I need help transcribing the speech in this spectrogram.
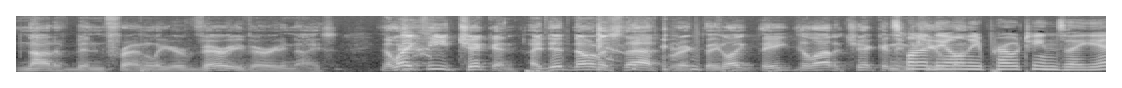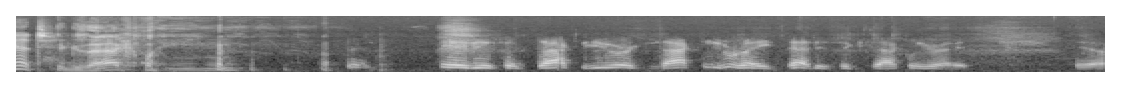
not have been friendlier. Very, very nice. They like to eat chicken. I did notice that, Ric. They like they eat a lot of chicken It's one of the only proteins they get. Exactly. It is exactly. You are exactly right. That is exactly right. Yeah.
